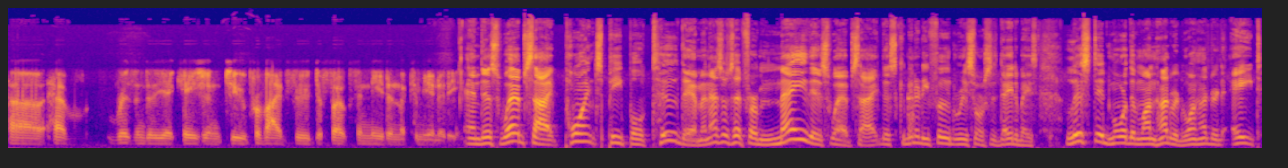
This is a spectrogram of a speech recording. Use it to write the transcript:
uh, have risen to the occasion to provide food to folks in need in the community. And this website points people to them. And as I said, for May, this website, this Community Food Resources Database, listed more than 100, 108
